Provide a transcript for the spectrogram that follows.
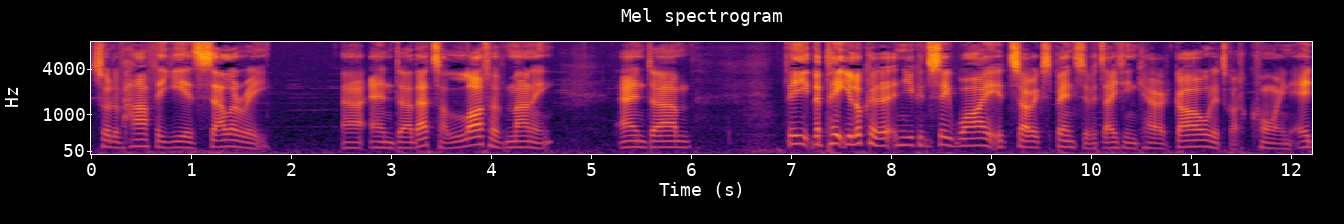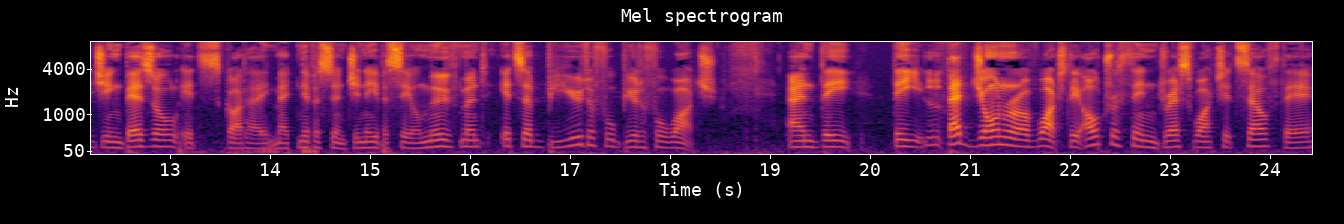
sort of half a year's salary, uh, and uh, that's a lot of money. And um, The the Pete, you look at it and you can see why it's so expensive. It's 18 karat gold. It's got a coin edging bezel. It's got a magnificent Geneva seal movement. It's a beautiful, beautiful watch, and the the that genre of watch, the ultra thin dress watch itself, there,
